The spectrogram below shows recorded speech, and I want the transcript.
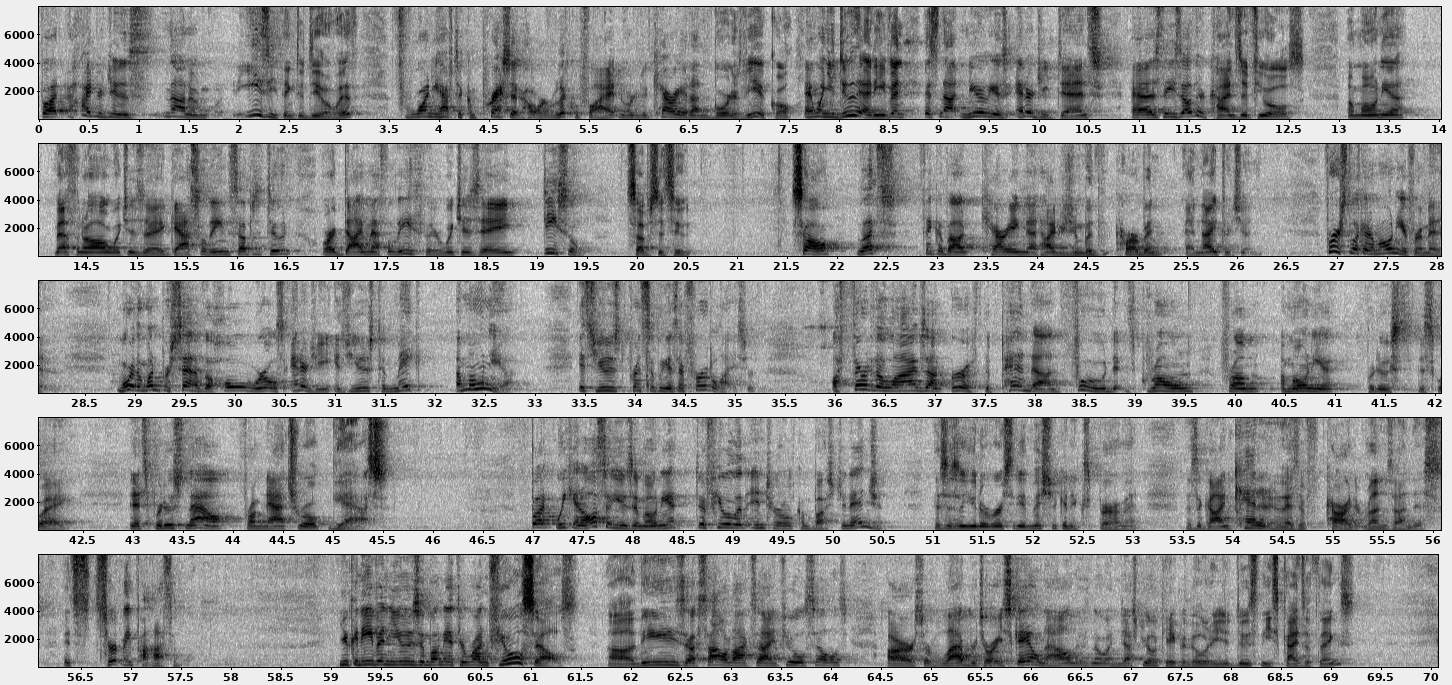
But hydrogen is not an easy thing to deal with. For one, you have to compress it or liquefy it in order to carry it on board a vehicle. And when you do that even, it's not nearly as energy dense as these other kinds of fuels. Ammonia, methanol, which is a gasoline substitute, or dimethyl ether, which is a diesel substitute. So let's think about carrying that hydrogen with carbon and nitrogen. First, look at ammonia for a minute. More than 1% of the whole world's energy is used to make ammonia. It's used principally as a fertilizer. A third of the lives on Earth depend on food that's grown from ammonia produced this way. And it's produced now from natural gas. But we can also use ammonia to fuel an internal combustion engine. This is a University of Michigan experiment. There's a guy in Canada who has a car that runs on this. It's certainly possible. You can even use ammonia to run fuel cells. Uh, these uh, solid oxide fuel cells are sort of laboratory scale now. There's no industrial capability to do these kinds of things.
